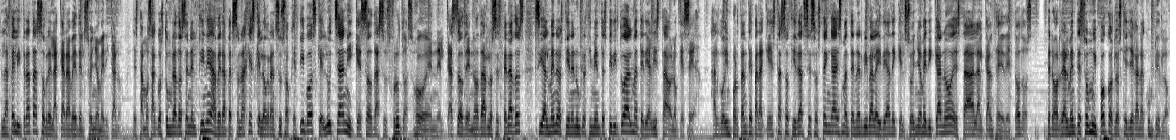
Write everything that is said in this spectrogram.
La peli trata sobre la cara B del sueño americano. Estamos acostumbrados en el cine a ver a personajes que logran sus objetivos, que luchan y que eso da sus frutos, o en el caso de no dar los esperados, si al menos tienen un crecimiento espiritual, materialista o lo que sea. Algo importante para que esta sociedad se sostenga es mantener viva la idea de que el sueño americano está al alcance de todos, pero realmente son muy pocos los que llegan a cumplirlo.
